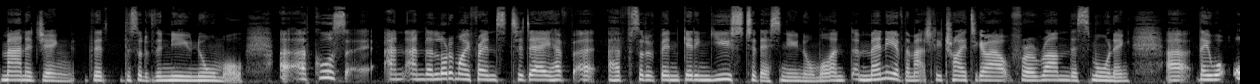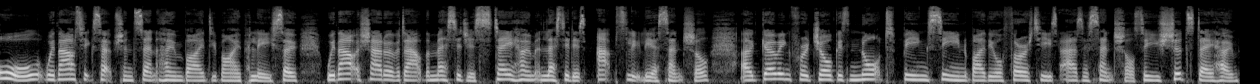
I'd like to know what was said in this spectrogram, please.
managing the, the sort of the new normal. Uh, of course, and, and a lot of my friends today have uh, have sort of been getting used to this new normal, and, and, many of them actually tried to go out for a run this morning. Uh, they were all, without exception, sent home by Dubai police. So, without a shadow of a doubt, the message is stay home unless it is absolutely essential. Uh, going for a jog is not being seen by the the authorities as essential. So you should stay home.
